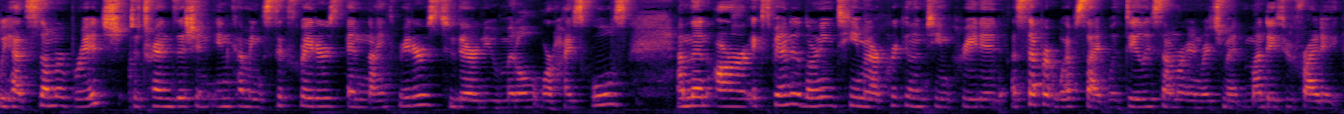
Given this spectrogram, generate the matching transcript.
We had Summer Bridge to transition incoming sixth graders and ninth graders to their new middle or high schools. And then our expanded learning team and our curriculum team created a separate website with daily summer enrichment Monday through Friday.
